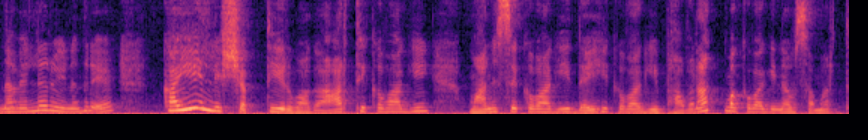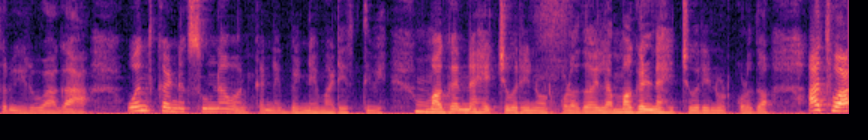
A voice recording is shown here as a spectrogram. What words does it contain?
ನಾವೆಲ್ಲರೂ ಏನಂದ್ರೆ ಕೈಯಲ್ಲಿ ಶಕ್ತಿ ಇರುವಾಗ ಆರ್ಥಿಕವಾಗಿ ಮಾನಸಿಕವಾಗಿ ದೈಹಿಕವಾಗಿ ಭಾವನಾತ್ಮಕವಾಗಿ ನಾವು ಸಮರ್ಥರು ಇರುವಾಗ ಒಂದ್ ಕಣ್ಣಿಗೆ ಸುಣ್ಣ ಒಂದ್ ಕಣ್ಣಿಗೆ ಬೆಣ್ಣೆ ಮಾಡಿರ್ತೀವಿ. ಮಗನ್ನ ಹೆಚ್ಚುವರಿ ನೋಡ್ಕೊಳ್ಳೋದು, ಇಲ್ಲ ಮಗಳನ್ನ ಹೆಚ್ಚುವರಿ ನೋಡ್ಕೊಳ್ಳೋದು, ಅಥವಾ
